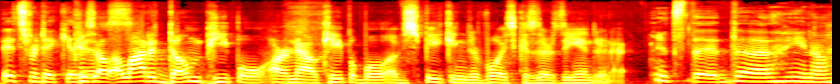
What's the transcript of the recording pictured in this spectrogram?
It's ridiculous. Because a, a lot of dumb people are now capable of speaking their voice because there's the internet. It's the the you know.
